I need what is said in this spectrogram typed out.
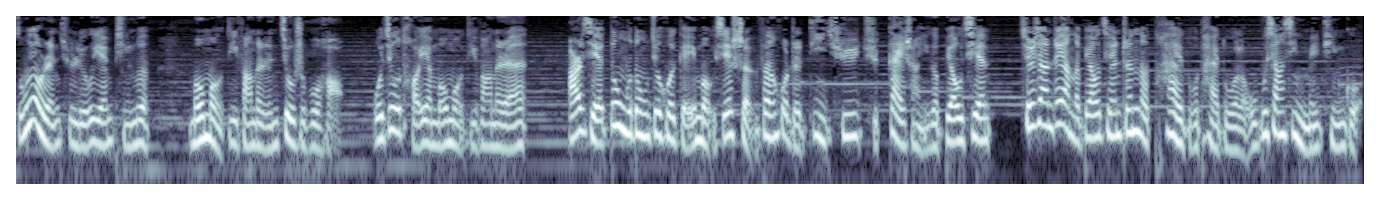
总有人去留言评论某某地方的人就是不好，我就讨厌某某地方的人，而且动不动就会给某些省份或者地区去盖上一个标签。其实像这样的标签真的太多太多了，我不相信你没听过，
